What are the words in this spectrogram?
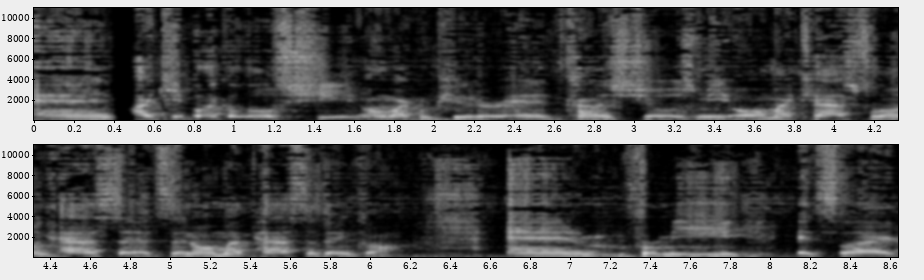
And I keep like a little sheet on my computer and it kind of shows me all my cash flowing assets and all my passive income. And for me, it's like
